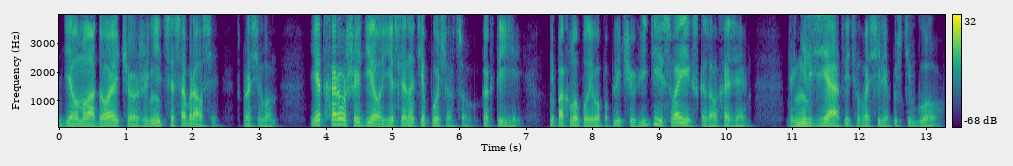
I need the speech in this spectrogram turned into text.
«Дело молодое, что, жениться собрался?» — спросил он. «И это хорошее дело, если она тебе по сердцу, как ты ей» и похлопал его по плечу. «Веди своих», — сказал хозяин. «Да нельзя», — ответил Василий, опустив голову.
